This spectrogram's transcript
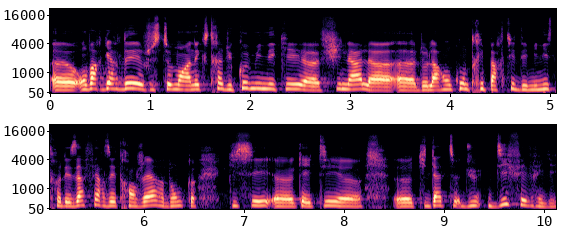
on va regarder justement un extrait du communiqué final de de la rencontre tripartite des ministres des Affaires étrangères, donc, qui, euh, euh, euh, qui date du 10 février.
